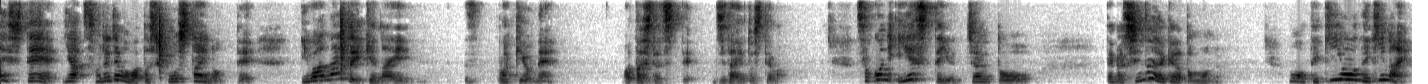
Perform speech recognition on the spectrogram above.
対していやそれでも私こうしたいのって言わないといけないわけよね私たちって時代としては。そこにイエスって言っちゃうとだからしんどいだけだと思うのよ。もう適用できない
